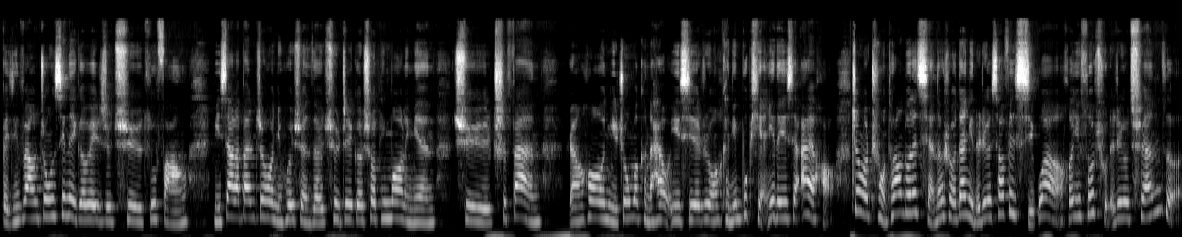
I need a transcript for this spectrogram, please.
北京非常中心的一个位置去租房。你下了班之后，你会选择去这个 shopping mall 里面去吃饭。然后你周末可能还有一些这种肯定不便宜的一些爱好。挣了同样多的钱的时候，但你的这个消费习惯和你所处的这个圈子，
